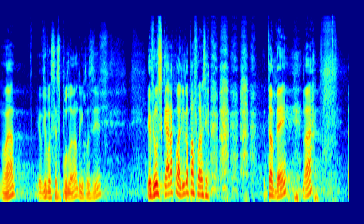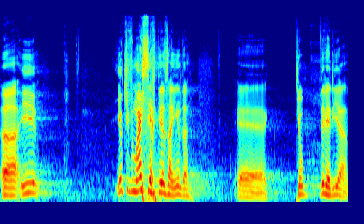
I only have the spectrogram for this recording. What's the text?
não é? Eu vi vocês pulando, inclusive. Eu vi uns caras com a língua para fora, assim, também, não é? Uh, e, eu tive mais certeza ainda é, que eu deveria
